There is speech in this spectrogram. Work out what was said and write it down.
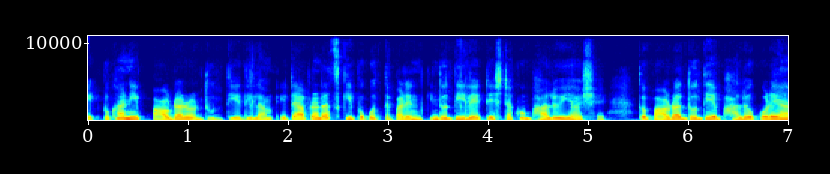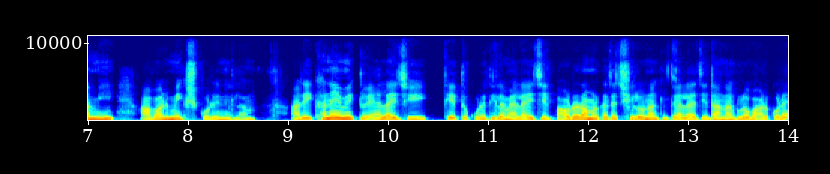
একটুখানি পাউডার দুধ দিয়ে দিলাম। এটা আপনারা স্কিপও করতে পারেন, কিন্তু দিলে টেস্টটা খুব ভালোই আসে। তো পাউডার দুধ দিয়ে ভালো করে আমি আবার মিক্স করে নিলাম। আর এখানে আমি একটু এলাইচি থেতো করে দিলাম। এলাইচির পাউডার আমার কাছে ছিল না, কিন্তু এলাইচি দানাগুলো বার করে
